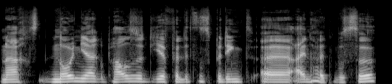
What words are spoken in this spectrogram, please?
Nach neun Jahren Pause, die er verletzungsbedingt äh, einhalten musste,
